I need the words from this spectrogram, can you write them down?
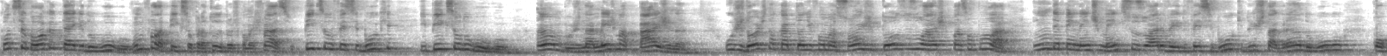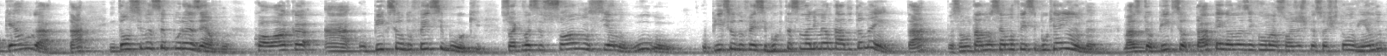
Quando você coloca a tag do Google, vamos falar pixel para tudo para ficar mais fácil? Pixel do Facebook e pixel do Google, ambos na mesma página os dois estão captando informações de todos os usuários que passam por lá, independentemente se o usuário veio do Facebook, do Instagram, do Google, qualquer lugar, tá? Então, se você, por exemplo, coloca a, o pixel do Facebook, só que você só anuncia no Google, o pixel do Facebook está sendo alimentado também, tá? Você não está anunciando no Facebook ainda, mas o teu pixel está pegando as informações das pessoas que estão vindo,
